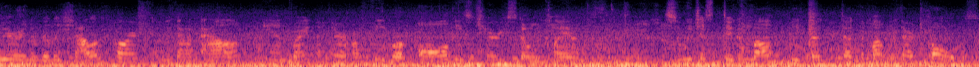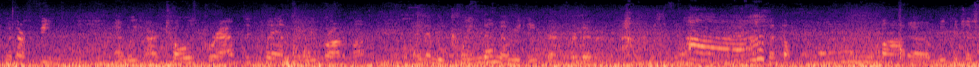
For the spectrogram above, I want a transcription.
we were in a really shallow part and we got out and right under our feet were all these cherry stone clams. So we just dig them up. We dug, dug them up with our toes, with our feet, our toes grabbed the clams and we brought them up, and then we cleaned them and we ate them for dinner. Aww. but the whole bottom, we could just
